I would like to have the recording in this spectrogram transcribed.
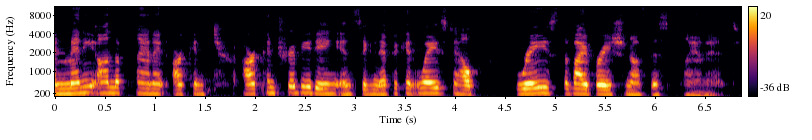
and many on the planet are, con- are contributing in significant ways to help raise the vibration of this planet.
